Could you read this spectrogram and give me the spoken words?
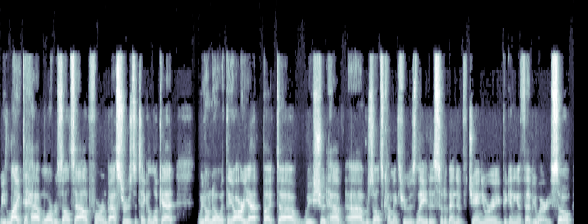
We'd like to have more results out for investors to take a look at. We don't know what they are yet, but uh, we should have um, results coming through as late as sort of end of January, beginning of February. So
